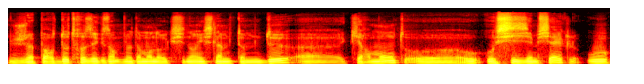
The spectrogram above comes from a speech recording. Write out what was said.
j'apporte d'autres exemples, notamment dans Occident Islam, tome 2, euh, qui remonte au, 6e siècle, où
